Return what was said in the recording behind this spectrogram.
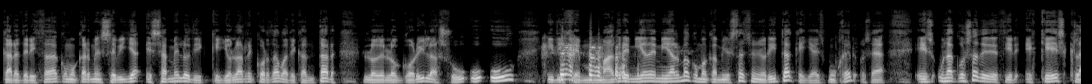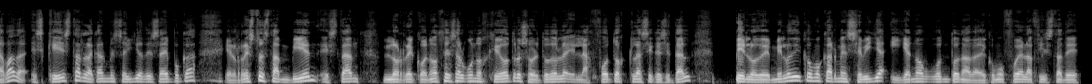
caracterizada como Carmen Sevilla, esa melodía que yo la recordaba de cantar lo de los gorilas, u, u, u, y dije, madre mía de mi alma, como cambió esta señorita, que ya es mujer. O sea, es una cosa de decir, es que es clavada, es que esta es la Carmen Sevilla de esa época, el resto están bien, están, los reconoces algunos que otros, sobre todo en las fotos clásicas y tal, pero de Melody como Carmen Sevilla, y ya no cuento nada de cómo fue la fiesta de,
